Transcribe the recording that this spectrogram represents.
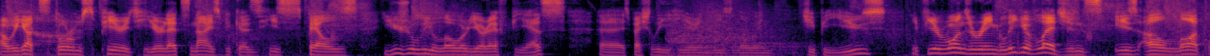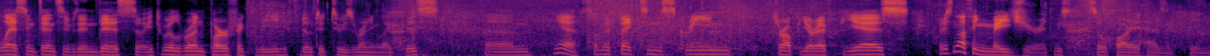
Oh, we got Storm Spirit here. That's nice because his spells usually lower your FPS, uh, especially here in these low-end GPUs. If you're wondering, League of Legends is a lot less intensive than this, so it will run perfectly if Dota 2 is running like this. Um, yeah, some effects in the screen, drop your FPS, but it's nothing major, at least so far it hasn't been.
